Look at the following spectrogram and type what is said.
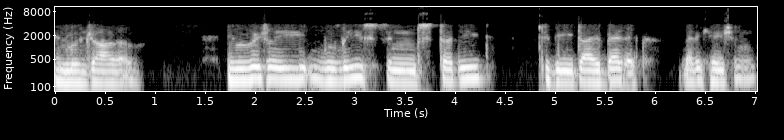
and Mounjaro. They were originally released and studied to be diabetic medications.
